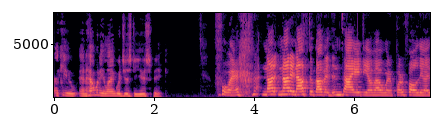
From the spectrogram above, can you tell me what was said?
thank you. And how many languages do you speak? Four. not not enough to cover the entirety of our portfolio. I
